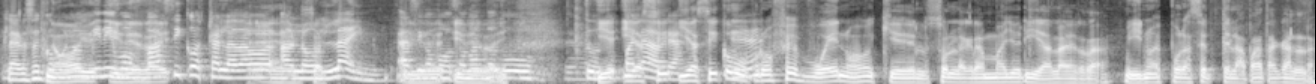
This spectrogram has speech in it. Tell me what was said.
Claro, son como No, los y- y mínimos desde ahí- básicos trasladados a lo Exacto. online, así Y como tomando ahí. tu, tu, y, tus y así, y así como ¿Eh? profes buenos, que son la gran mayoría, la verdad. Y no es por hacerte la pata, Carla.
